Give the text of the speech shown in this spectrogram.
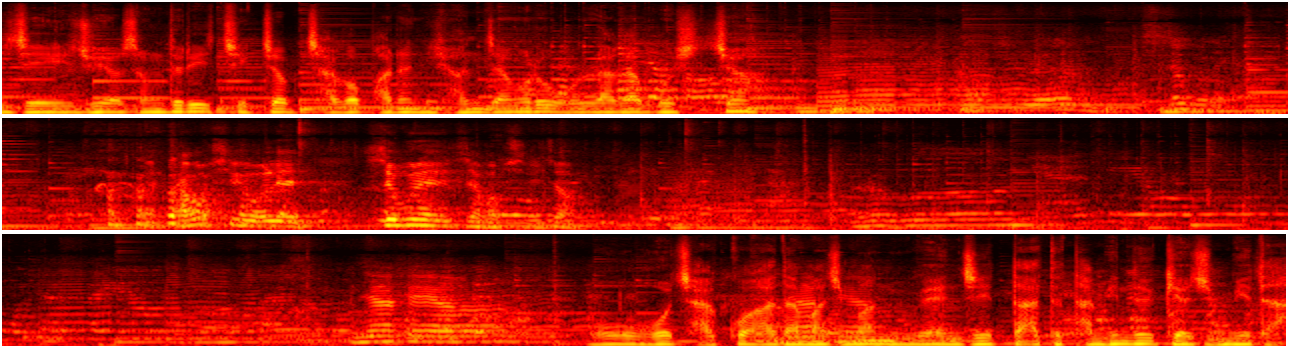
이제 이주 여성들이 직접 작업하는 현장으로 올라가 보시죠. 작업실은 지저분해요. 작업실이 원래 지저분해 작업실이죠. 여러분 안녕하세요. 안녕하세요. 오, 자꾸 아담하지만 왠지 따뜻함이 느껴집니다.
